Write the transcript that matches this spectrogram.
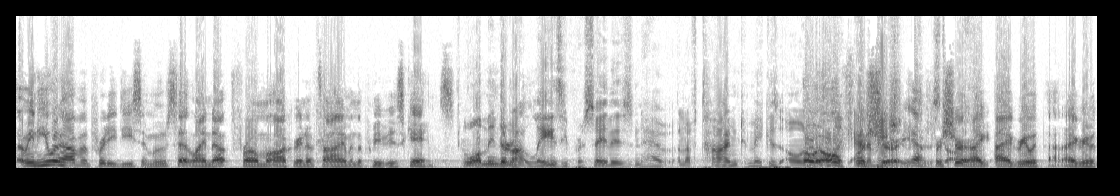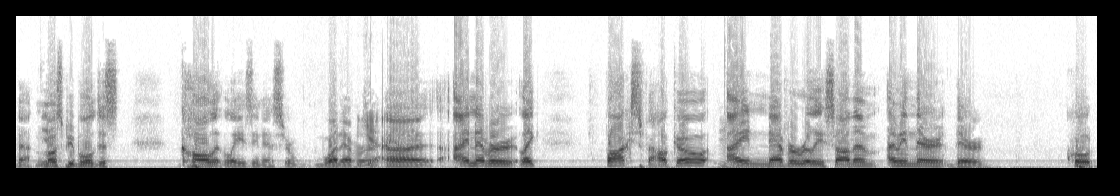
I mean, he would have a pretty decent move set lined up from Ocarina of Time in the previous games. well, I mean, they're not lazy per se. They just didn't have enough time to make his own. Oh, oh, like, for sure. Yeah, for stuff. sure. I, I agree with that. I agree with that. Yeah. Most people just call it laziness or whatever. Yeah, Uh, I never like Fox Falco. Mm-hmm. I never really saw them. I mean, they're they're quote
